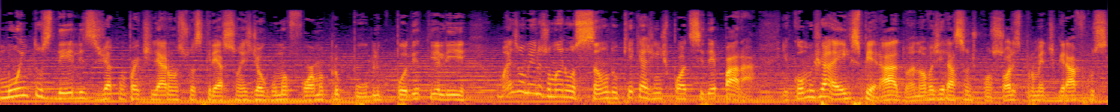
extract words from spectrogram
muitos deles já compartilharam as suas criações de alguma forma para o público poder ter ali mais ou menos uma noção do que, que a gente pode se deparar. E como já é esperado, a nova geração de consoles promete gráficos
